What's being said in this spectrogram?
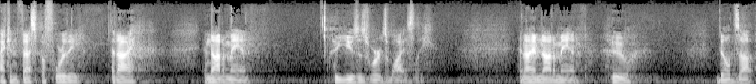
I confess before thee that I am not a man who uses words wisely. And I am not a man who builds up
